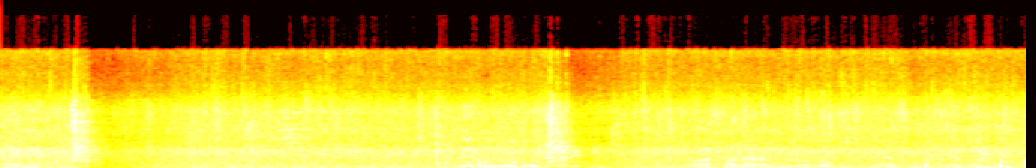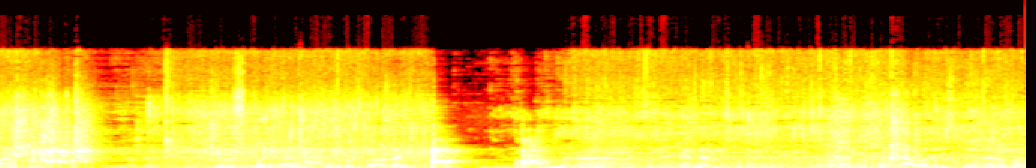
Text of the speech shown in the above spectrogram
Thank you. দেখুন লোগোর কোয়ালিটি অসাধারণ লোগো ঠিক আছে? এরকম পার্টি তৈরি হবে। হিউজ পরিমাণ তৈরি করতে পারবেন। আপনারা আসলে দেখার মতো অর্ডার করতে হলে আমাদের স্ক্রিনে নাম্বার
